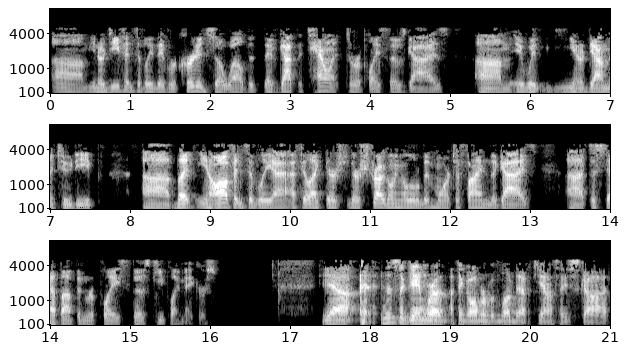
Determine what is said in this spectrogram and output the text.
Um, you know, defensively they've recruited so well that they've got the talent to replace those guys. Um, it with you know down the two deep. Uh, but you know, offensively, I, I feel like they're they're struggling a little bit more to find the guys uh, to step up and replace those key playmakers. Yeah, this is a game where I think Auburn would love to have Keionte Scott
